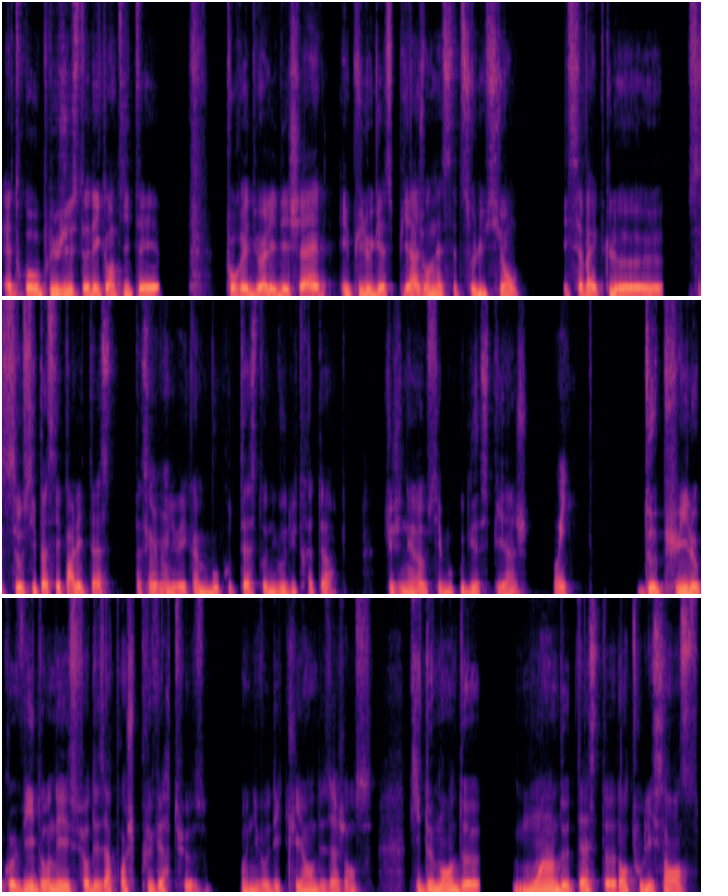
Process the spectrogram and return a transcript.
être au plus juste des quantités pour réduire les déchets. Et puis, le gaspillage, on a cette solution. Et c'est vrai que le, c'est aussi passé par les tests, parce qu'il mmh y avait quand même beaucoup de tests au niveau du traiteur, qui généraient aussi beaucoup de gaspillage. Oui. Depuis le Covid, on est sur des approches plus vertueuses au niveau des clients, des agences, qui demandent moins de tests dans tous les sens,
